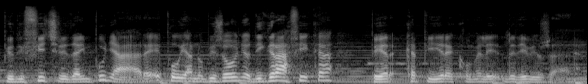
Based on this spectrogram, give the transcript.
più difficili da impugnare e poi hanno bisogno di grafica per capire come le, le devi usare.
